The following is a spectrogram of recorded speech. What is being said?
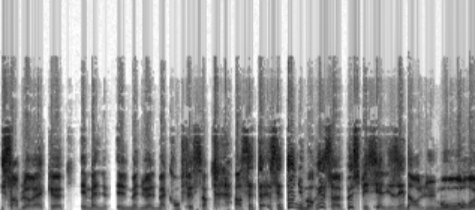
il semblerait que Emmanuel, Macron fait ça. Alors c'est un- humoriste un peu spécialisé dans l'humour,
